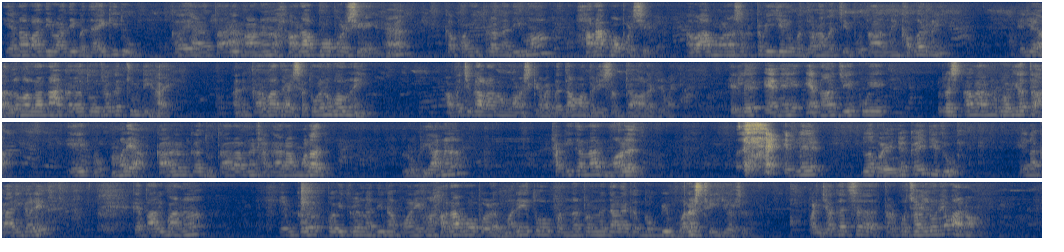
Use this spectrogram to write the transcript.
એના વાદી વાદી બધાએ કીધું કે તારી બાને હરાવવો પડશે, હે? કે પવિત્ર નદીમાં હરાવવો પડશે. હવે આ માણસ અટવાઈ ગયેલો બધાના વચ્ચે પોતાની ખબર નહીં. એટલે હલમલા ના કરે તો જગત ચૂંટી ખાય. અને કરવા જાય છે તો અનુભવ નહીં. આ વચગાળાનો માણસ કહેવાય, બધામાં ધડી શ્રદ્ધાવાળા કહેવાય. એટલે એને, એના જે કોઈ રસ્તાના અનુભવી હતા એ મળ્યા. કારણ કે ધુતારાને ઠગારા મળે જ. લોભિયાને ઠગી જનાર મળે જ. એટલે પેલા ભાઈને કહી દીધું એના કારીગરે કે તારી બાને એમ કે પવિત્ર નદીના પાણીમાં હરાવવો પડે. મરે તો પંદર પંદર દાડા કે બબ્બી વરસ થઈ ગયો છે. પણ જગત છે, તડકો છાયલો રહેવાનો.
